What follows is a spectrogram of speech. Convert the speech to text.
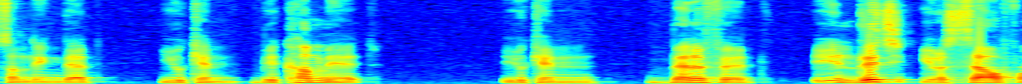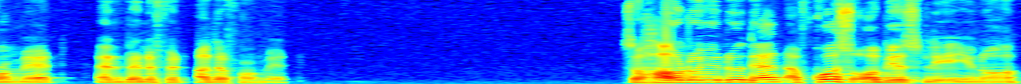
something that you can become it, you can benefit, enrich yourself from it, and benefit other from it. So how do you do that? Of course, obviously, you know,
